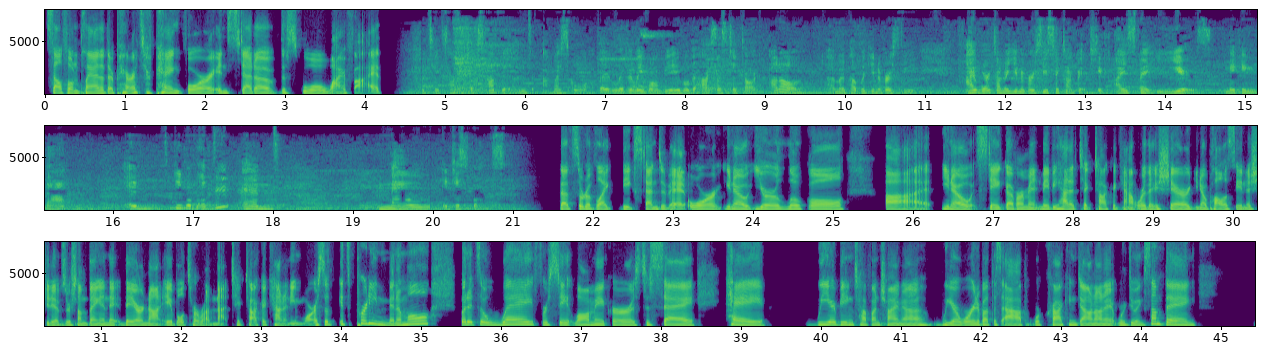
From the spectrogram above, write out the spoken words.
cell phone plan that their parents are paying for instead of the school Wi-Fi. TikTok just happened at my school. They literally won't be able to access TikTok at all at my public university. I worked on my university's TikTok page. Like, I spent years making that and people loved it, and now it just works. That's sort of like the extent of it. Or, you know, your local uh, you know, state government maybe had a TikTok account where they shared, you know, policy initiatives or something, and they, they are not able to run that TikTok account anymore. So it's pretty minimal, but it's a way for state lawmakers to say, hey, we are being tough on China. We are worried about this app. We're cracking down on it. We're doing something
